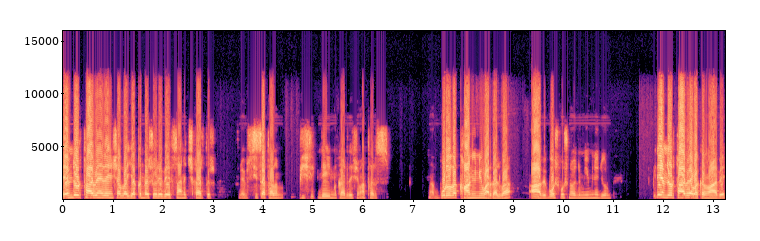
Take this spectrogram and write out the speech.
M4 tabirine de inşallah yakında şöyle bir efsane çıkartır. Şöyle bir sis atalım. Pişlik değil mi kardeşim atarız. Burada da kanuni var galiba. Abi boş boşuna öldüm yemin ediyorum. Bir de M4 tabire bakalım abi.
